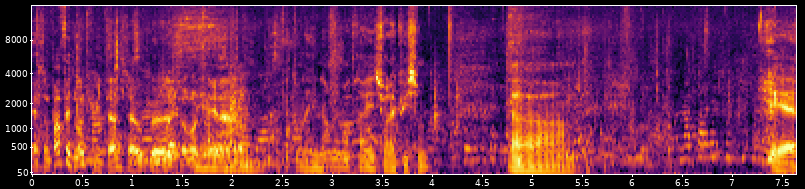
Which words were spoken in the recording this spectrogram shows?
Elles sont parfaitement cuites, hein, j'avoue que je reconnais la... En fait, on a énormément travaillé sur la cuisson. Euh, et, euh,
